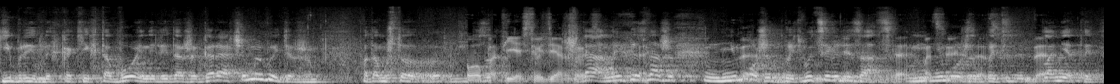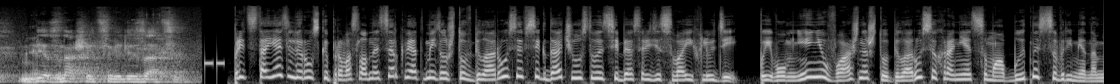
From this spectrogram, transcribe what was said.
гибридных каких-то войн или даже горячей, мы выдержим. Потому что... Опыт без... есть, удерживать. Да, но и без нас же не да. может быть. Мы цивилизация. Да, мы не цивилизация. может быть да. планеты Нет. без нашей цивилизации. Предстоятель Русской Православной Церкви отметил, что в Беларуси всегда чувствует себя среди своих людей. По его мнению, важно, что Беларусь сохраняет самобытность в современном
